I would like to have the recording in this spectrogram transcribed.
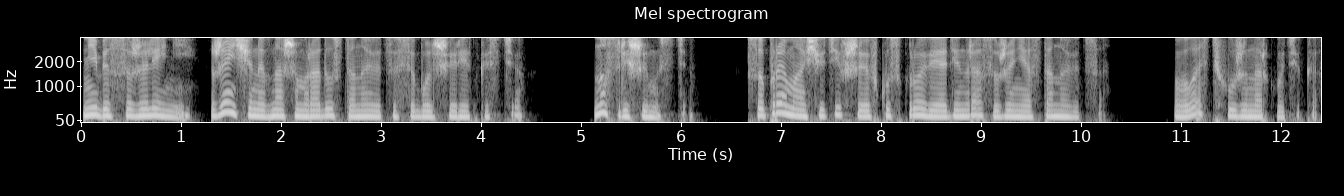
Не без сожалений. Женщины в нашем роду становятся все большей редкостью. Но с решимостью. Супрема, ощутившая вкус крови один раз, уже не остановится. Власть хуже наркотика».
